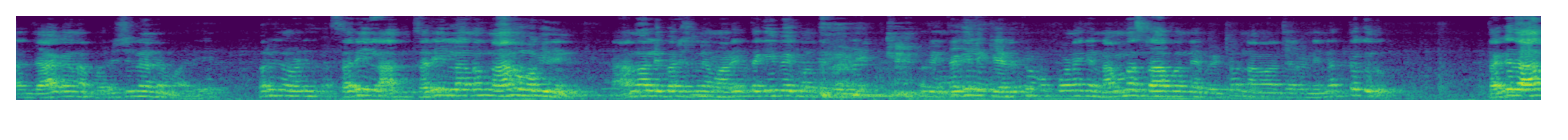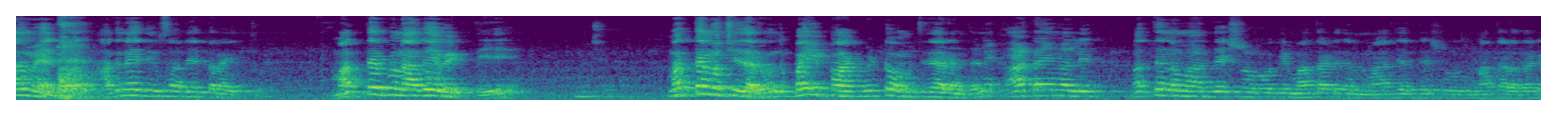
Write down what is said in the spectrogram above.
ಆ ಜಾಗನ ಪರಿಶೀಲನೆ ಮಾಡಿ. ಪರಿಶೀಲನೆ ಮಾಡಿ, ಸರಿ ಇಲ್ಲ, ಅದು ಸರಿ ಇಲ್ಲ ಅನ್ನೋದು ನಾನು ಹೋಗಿದ್ದೀನಿ. ನಾನು ಅಲ್ಲಿ ಪರಿಶೀಲನೆ ಮಾಡಿ ತೆಗಿಬೇಕು ಅಂತ ಹೇಳಿ ಅವ್ರಿಗೆ ತೆಗಿಲಿಕ್ಕೆ ಹೇಳಿದ್ರು ಕೊನೆಗೆ ನಮ್ಮ ಸ್ಟಾಫನ್ನೇ ಬಿಟ್ಟು ಚರಂಡಿನ ತೆಗೆದು. ತೆಗೆದಾದ ಮೇಲೆ ಹದಿನೈದು ದಿವಸ ಅದೇ ಥರ ಇತ್ತು. ಮತ್ತೆ ಪುನಃ ಅದೇ ವ್ಯಕ್ತಿ ಮತ್ತೆ ಮುಚ್ಚಿದ್ದಾರೆ. ಒಂದು ಪೈಪ್ ಹಾಕಿಬಿಟ್ಟು ಮುಚ್ಚಿದ್ದಾರೆ ಅಂತೇಳಿ. ಆ ಟೈಮಲ್ಲಿ ಮತ್ತೆ ನಮ್ಮ ಅಧ್ಯಕ್ಷರು ಹೋಗಿ ಮಾತಾಡಿದ ಮಾಜಿ ಅಧ್ಯಕ್ಷರು ಹೋಗಿ ಮಾತಾಡಿದಾಗ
